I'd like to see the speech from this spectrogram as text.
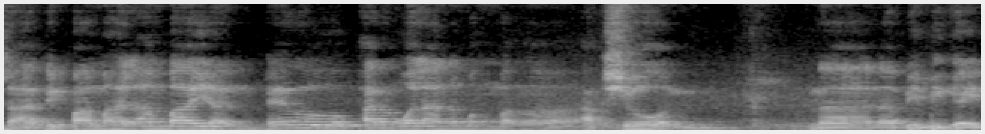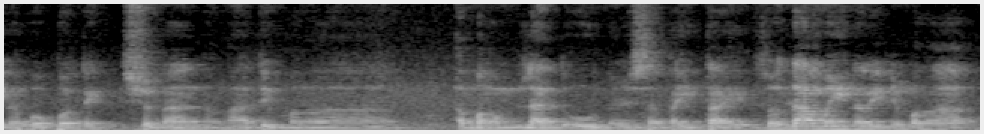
sa ating pamahalaang bayan pero parang wala namang mga aksyon na nabibigay na po proteksyonan ng ating mga ang mga landowners sa Taytay. So damay na rin yung mga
